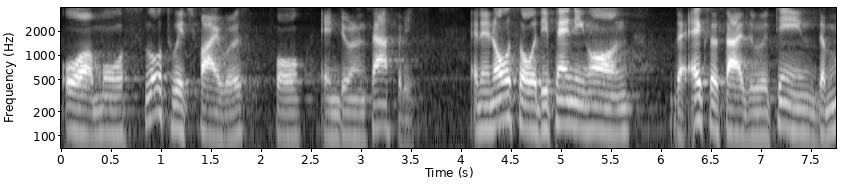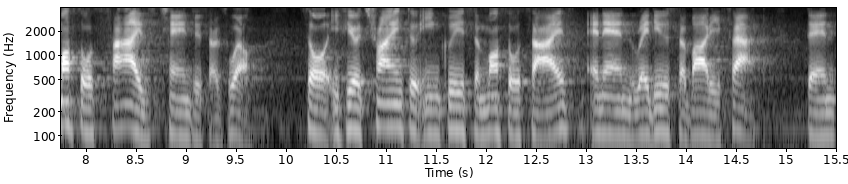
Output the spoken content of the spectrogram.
or more slow twitch fibers for endurance athletes. And then also depending on the exercise routine, the muscle size changes as well. So if you're trying to increase the muscle size and then reduce the body fat, then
